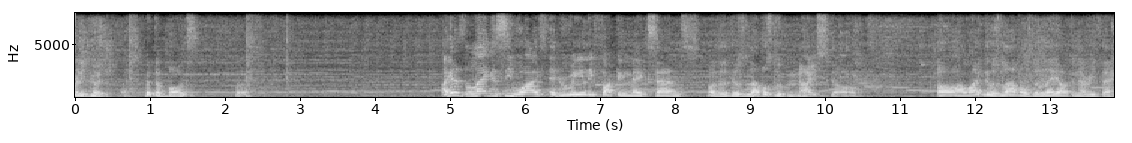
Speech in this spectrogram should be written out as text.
Pretty good with the bugs. I guess legacy-wise, it really fucking makes sense. Oh, the, those levels look nice, though. Oh, I like those levels, the layout and everything.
